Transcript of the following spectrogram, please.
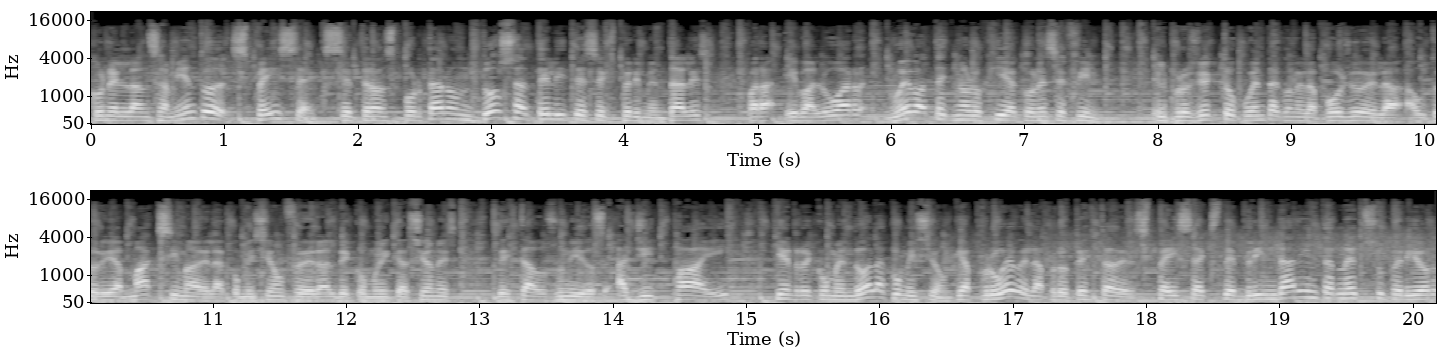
Con el lanzamiento de SpaceX se transportaron dos satélites experimentales para evaluar nueva tecnología con ese fin. El proyecto cuenta con el apoyo de la autoridad máxima de la Comisión Federal de Comunicaciones de Estados Unidos, Ajit Pai, quien recomendó a la comisión que apruebe la protesta del SpaceX de brindar Internet superior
